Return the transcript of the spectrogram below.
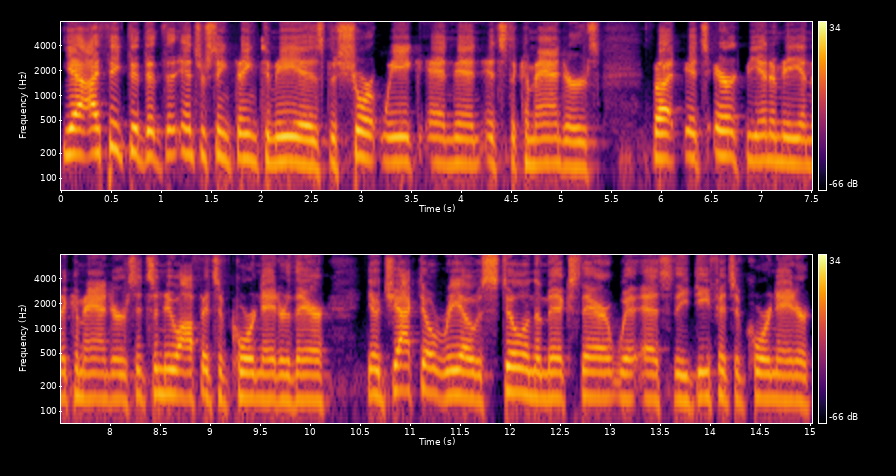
Yeah, I think that the, the interesting thing to me is the short week, and then it's the Commanders, but it's Eric Bieniemy and the Commanders. It's a new offensive coordinator there. You know, Jack Del Rio is still in the mix there with, as the defensive coordinator.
